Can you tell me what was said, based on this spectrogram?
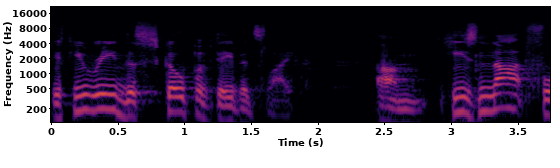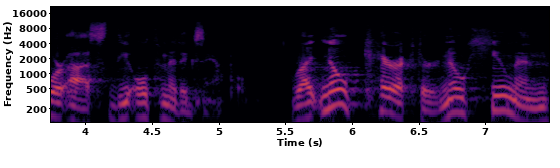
If you read the scope of David's life, um, he's not for us the ultimate example, right? No character, no human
